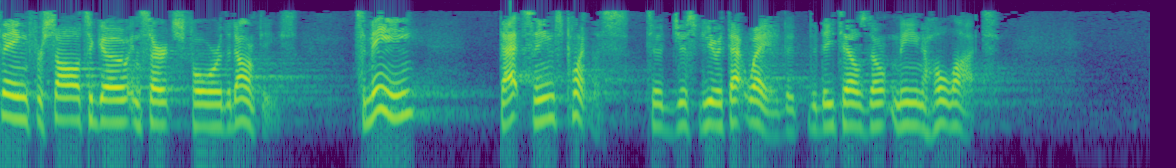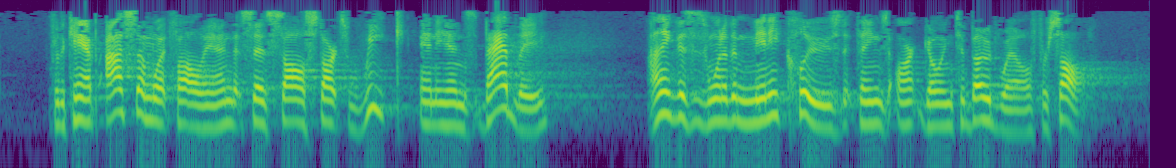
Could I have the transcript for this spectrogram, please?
thing for Saul to go and search for the donkeys. To me, that seems pointless to just view it that way. The, the details don't mean a whole lot. For the camp I somewhat fall in that says Saul starts weak and ends badly, I think this is one of the many clues that things aren't going to bode well for Saul.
